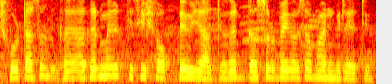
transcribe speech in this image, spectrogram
छोटा सा घर, अगर मैं किसी शॉप पे भी जाती हूँ, अगर दस रुपये का सामान भी लेती हूँ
